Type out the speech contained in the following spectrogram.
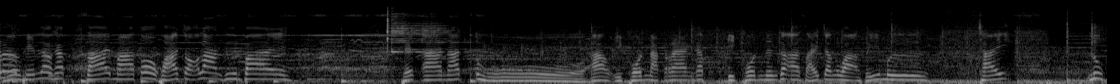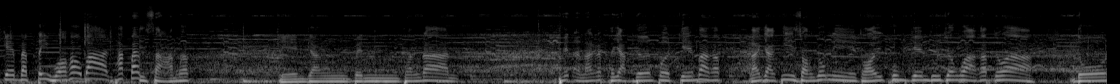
เริ่มเห็นแล้วครับ ซ้ายมาโต้ขวาเจาะล่างคืนไปเพชรอานัทโอ้โหอ้าวอีกคนหนักแรงครับ อีกคนหนึ่งก็อาศัยจังหวะฝีมือ ใช้ลูกเกมแบบตีหัวเข้าบ้านพักแป๊บที่3ครับ เกมยังเป็นทางด้านเพชรอนันต์ครับขยับเดินเปิดเกมบ้างครับ หลังจากที่ 2 ยกนี้ถอยคุมเกมดูจังหวะครับแต่ว่าโดน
